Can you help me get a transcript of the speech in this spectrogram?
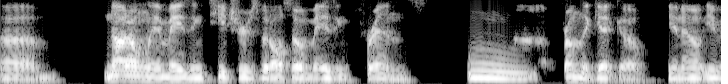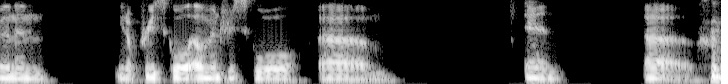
um, not only amazing teachers but also amazing friends mm. uh, from the get go. You know, even in you know preschool, elementary school, um, and uh,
